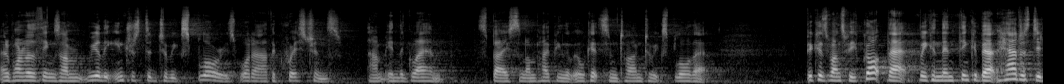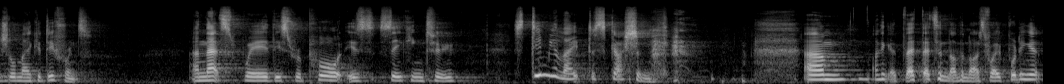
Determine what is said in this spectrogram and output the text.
And one of the things I'm really interested to explore is what are the questions um, in the GLAM space, and I'm hoping that we'll get some time to explore that. Because once we've got that, we can then think about how does digital make a difference? And that's where this report is seeking to stimulate discussion. um, I think that, that's another nice way of putting it,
